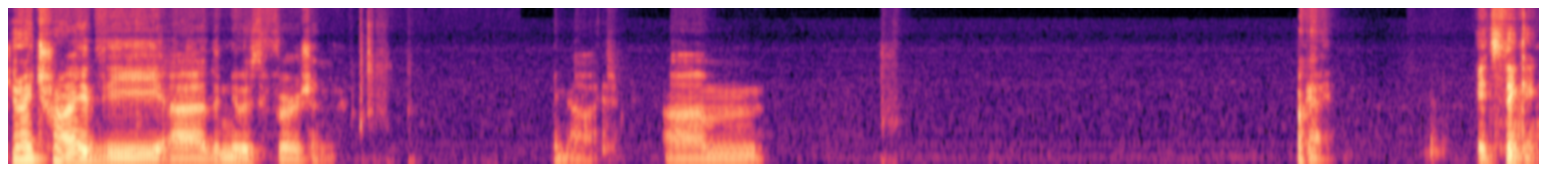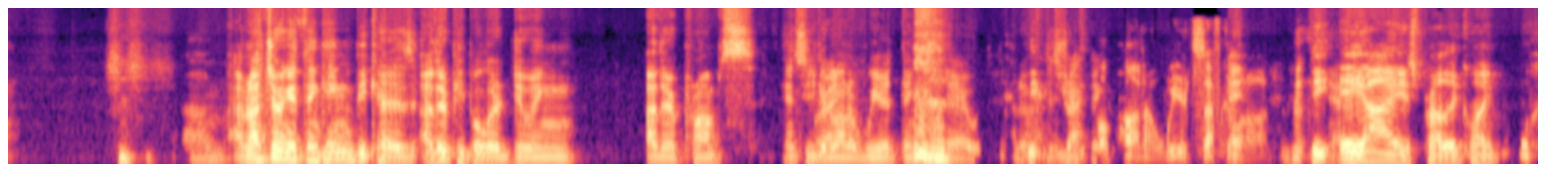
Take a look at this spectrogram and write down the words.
Should I try the uh, the newest version? Why not? Um, okay, it's thinking. Um, I'm not showing it thinking because other people are doing other prompts, and so you get a lot of weird things in there, kind of distracting. A lot of weird stuff going on. The Yeah. AI is probably going. Why?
